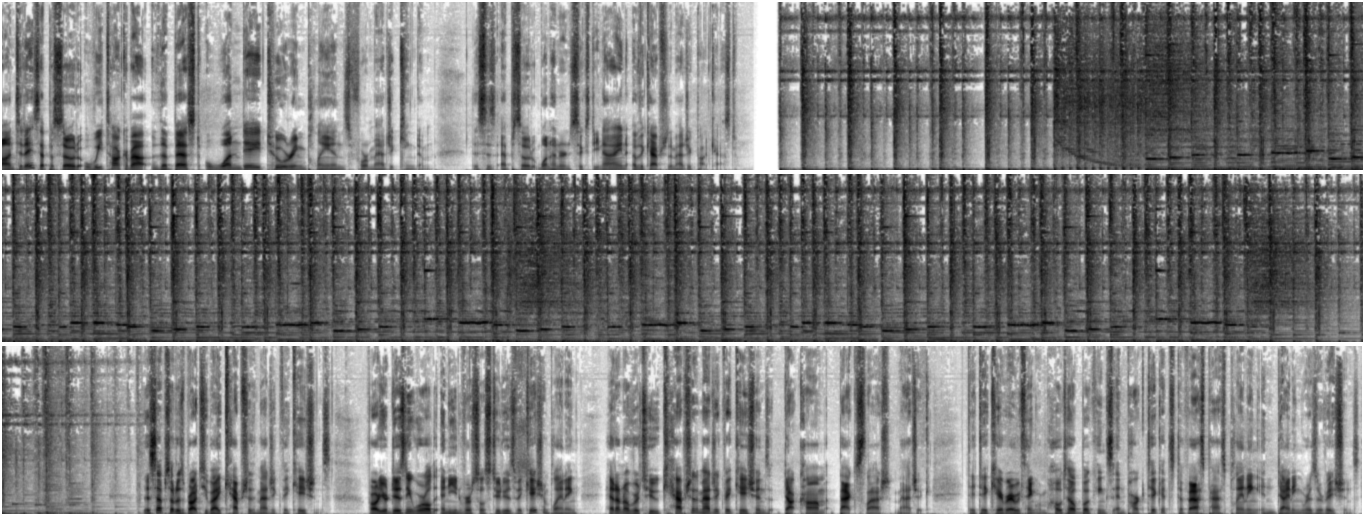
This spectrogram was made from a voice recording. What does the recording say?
On today's episode, we talk about the best one day touring plans for Magic Kingdom. This is episode 169 of the Capture the Magic podcast. This episode is brought to you by Capture the Magic Vacations. For all your Disney World and Universal Studios vacation planning, head on over to capturethemagicvacations.com backslash magic. They take care of everything from hotel bookings and park tickets to fast pass planning and dining reservations.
